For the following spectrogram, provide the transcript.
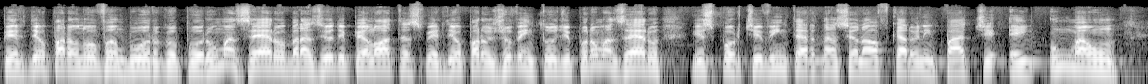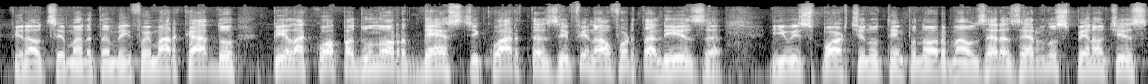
perdeu para o Novo Hamburgo por 1 a 0. Brasil de Pelotas perdeu para o Juventude por 1 a 0. Esportivo Internacional ficaram no empate em 1 a 1. Final de semana também foi marcado pela Copa do Nordeste, quartas e final Fortaleza. E o esporte no tempo normal 0 a 0 nos pênaltis.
